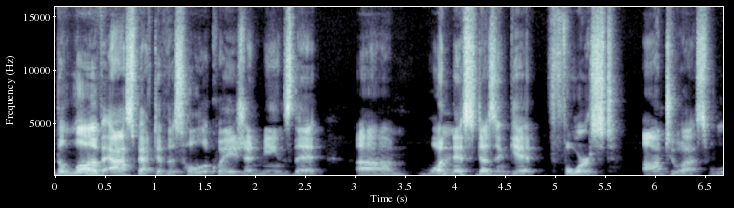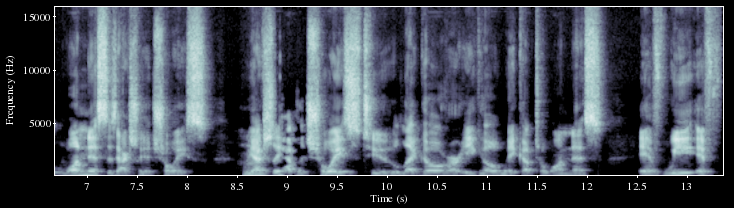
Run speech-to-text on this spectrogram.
the love aspect of this whole equation means that um, oneness doesn't get forced onto us. Oneness is actually a choice. We Hmm. actually have the choice to let go of our ego, wake up to oneness. If we if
